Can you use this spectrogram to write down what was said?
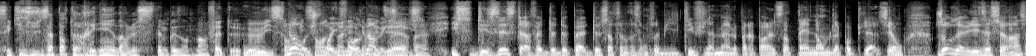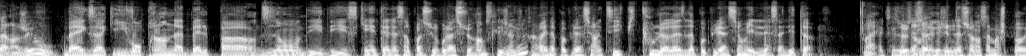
c'est qu'ils n'apportent rien dans le système présentement. En fait, eux, ils sont, non, ils sont ils, un font, non, mais intermédiaire. ils, euh, ils se désistent en fait de, de, de certaines responsabilités finalement là, par rapport à un certain nombre de la population. Vous autres, vous avez des assurances, arrangez-vous. Ben exact. Ils vont prendre la belle part, disons, Mm. des, des ce qui est intéressant pour assurer pour l'assurance, les gens Mm-hmm. qui travaillent, la population active, puis tout le reste de la population, mais ils le laissent à l'État. Ouais, c'est sûr que dans un régime d'assurance, ça marche pas.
